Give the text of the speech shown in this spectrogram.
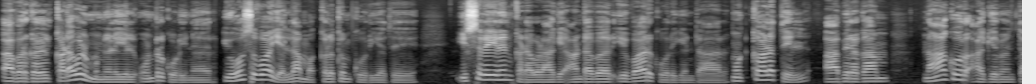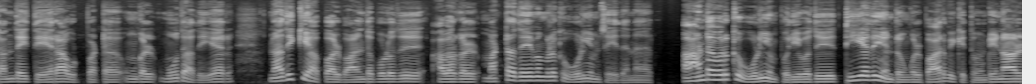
அவர்கள் கடவுள் முன்னிலையில் ஒன்று கூடினர். யோசுவா எல்லா மக்களுக்கும் கூறியது இஸ்ரேலின் கடவுளாகிய ஆண்டவர் இவ்வாறு கூறுகின்றார். முற்காலத்தில் ஆபிரகாம் நாகூர் ஆகியோரின் தந்தை தேரா உட்பட்ட உங்கள் மூதாதையர் நதிக்கு அப்பால் வாழ்ந்தபொழுது அவர்கள் மற்ற தெய்வங்களுக்கு ஊழியம் செய்தனர். ஆண்டவருக்கு ஊழியம் புரிவது தீயது என்று உங்கள் பார்வைக்கு தோன்றினால்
